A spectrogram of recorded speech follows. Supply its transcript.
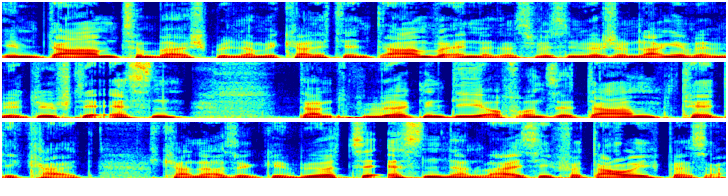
im Darm zum Beispiel. Damit kann ich den Darm verändern. Das wissen wir schon lange. Wenn wir Düfte essen, dann wirken die auf unsere Darmtätigkeit. Ich kann also Gewürze essen, dann weiß ich, verdaue ich besser.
